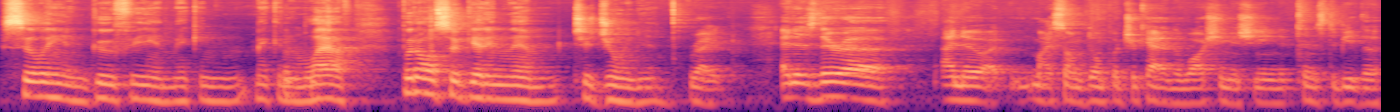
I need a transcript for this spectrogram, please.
silly and goofy and making making them laugh, but also getting them to join in. Right. And is there a? I know my song "Don't Put Your Cat in the Washing Machine." It tends to be the.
